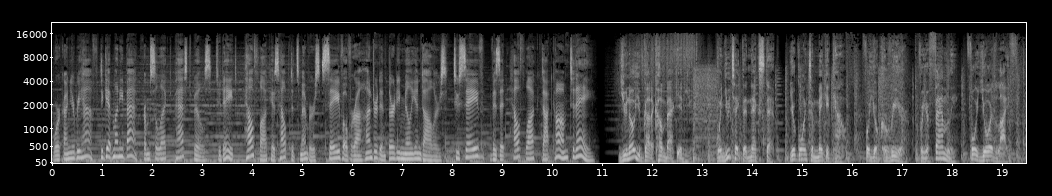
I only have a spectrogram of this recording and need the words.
work on your behalf to get money back from select past bills. To date, HealthLock has helped its members save over $130 million. To save, visit healthlock.com today. You know you've got a comeback in you. When you take the next step, you're going to make it count for your career, for your family, for your life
